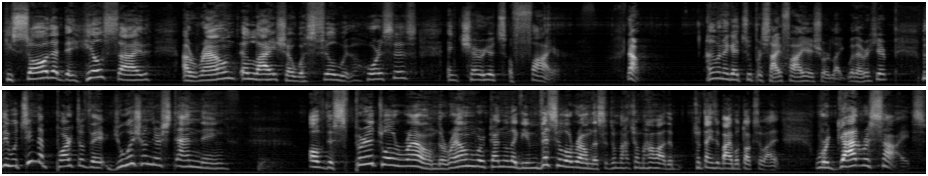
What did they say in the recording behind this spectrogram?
he saw that the hillside around Elisha was filled with horses and chariots of fire. Now, I don't want to get super sci fi ish or like whatever here, but it would seem that part of the Jewish understanding of the spiritual realm, the realm where kind of like the invisible realm, that somehow the, sometimes the Bible talks about it, where God resides,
